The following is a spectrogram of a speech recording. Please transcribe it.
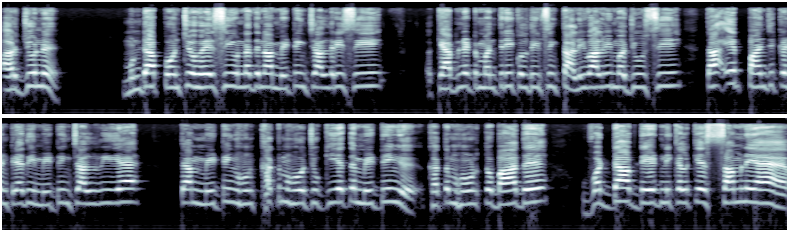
ਅਰਜੁਨ, ਮੁੰਡਾ ਪਹੁੰਚੇ ਹੋਏ ਸੀ, ਉਹਨਾਂ ਦੇ ਨਾਲ ਮੀਟਿੰਗ ਚੱਲ ਰਹੀ ਸੀ। ਕੈਬਨਿਟ ਮੰਤਰੀ ਕੁਲਦੀਪ ਸਿੰਘ ਧਾਲੀਵਾਲ ਵੀ ਮੌਜੂਦ ਸੀ। ਤਾਂ ਇਹ 5 ਘੰਟਿਆਂ ਦੀ ਮੀਟਿੰਗ ਚੱਲ ਰਹੀ ਹੈ। ਤਾਂ ਮੀਟਿੰਗ ਹੁਣ ਖਤਮ ਹੋ ਚੁੱਕੀ ਹੈ ਤੇ ਮੀਟਿੰਗ ਖਤਮ ਹੋਣ ਤੋਂ ਬਾਅਦ ਵੱਡਾ ਅਪਡੇਟ ਨਿਕਲ ਕੇ ਸਾਹਮਣੇ ਆਇਆ ਹੈ।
